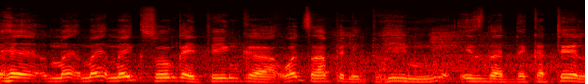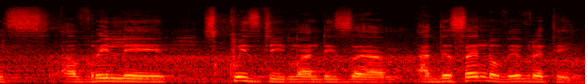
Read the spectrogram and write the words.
Uh, Mike Song, I think uh, what's happening to him is that the cartels have really squeezed him and is um, at the center of everything.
